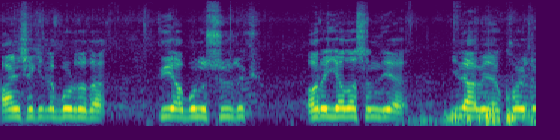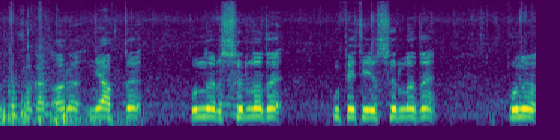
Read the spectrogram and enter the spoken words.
Aynı şekilde burada da güya bunu süzdük. Arı yalasın diye ilaveye koyduk. Fakat arı ne yaptı? Bunları sırladı. Bu peteği sırladı. Bunu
